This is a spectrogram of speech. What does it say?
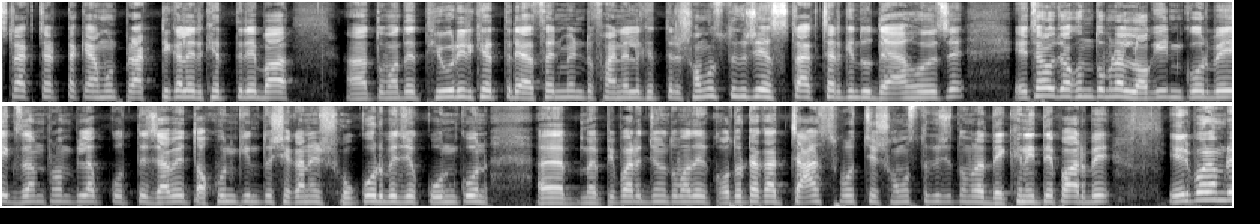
স্ট্রাকচারটা কেমন প্র্যাকটিক্যালের ক্ষেত্রে বা তোমাদের থিওরির ক্ষেত্রে অ্যাসাইনমেন্ট ফাইনালের ক্ষেত্রে, সমস্ত কিছু স্ট্রাকচার কিন্তু দেওয়া হয়েছে। এছাড়াও যখন তোমরা লগ ইন করবে এক্সাম ফর্ম ফিল আপ করতে যাবে, তখন কিন্তু সেখানে শো করবে যে কোন কোন পেপারের জন্য তোমাদের কত টাকা চার্জ পড়ছে, সমস্ত কিছু তোমরা দেখে নিতে পারবে। এরপর আমরা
